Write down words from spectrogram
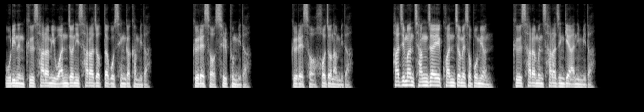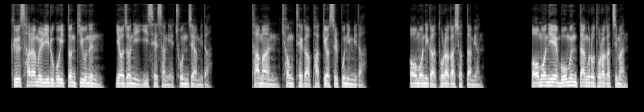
우리는 그 사람이 완전히 사라졌다고 생각합니다. 그래서 슬픕니다. 그래서 허전합니다. 하지만 장자의 관점에서 보면 그 사람은 사라진 게 아닙니다. 그 사람을 이루고 있던 기운은 여전히 이 세상에 존재합니다. 다만 형태가 바뀌었을 뿐입니다. 어머니가 돌아가셨다면 어머니의 몸은 땅으로 돌아갔지만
